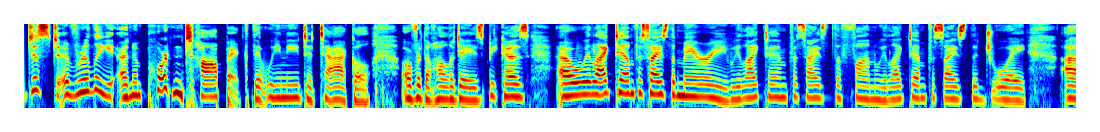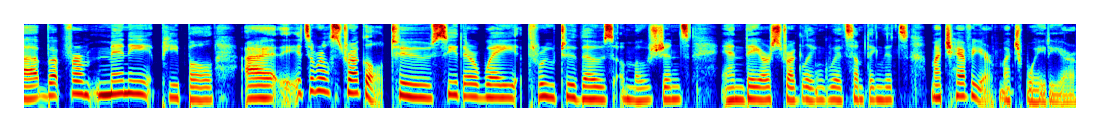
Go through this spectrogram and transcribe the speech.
just really an important topic that we need to tackle over the holidays because uh, we like to emphasize the merry, we like to emphasize the fun, we like to emphasize the joy. Uh, but for many people, uh, it's a real struggle to see their way through to those emotions, and they are struggling with something that's much heavier, much weightier.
